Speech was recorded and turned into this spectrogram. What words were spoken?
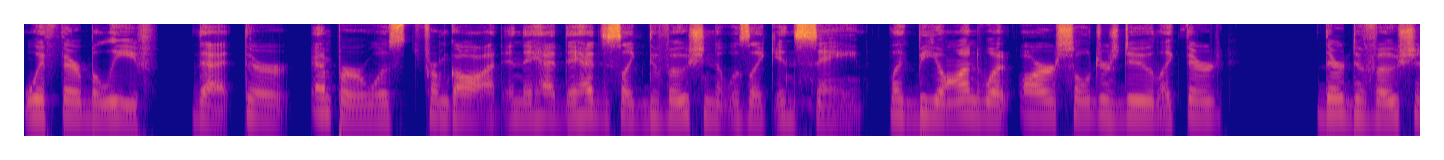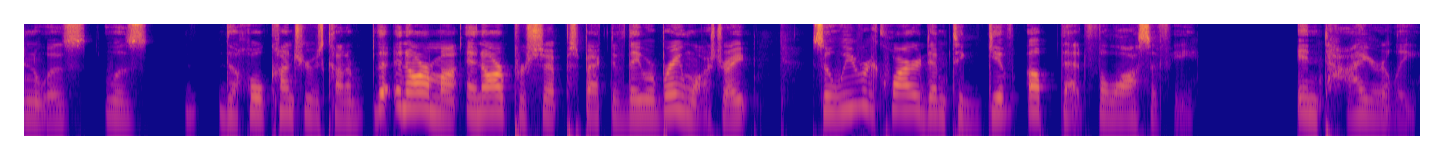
with their belief that their emperor was from God and they had they had this like devotion that was like insane like beyond what our soldiers do like their their devotion was was the whole country was kind of in our in our perspective they were brainwashed right? So we required them to give up that philosophy entirely.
